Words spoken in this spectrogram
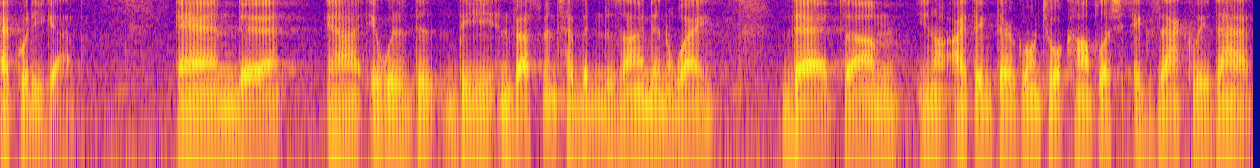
equity gap. And uh, uh it was the investments have been designed in a way that um, you know, I think they're going to accomplish exactly that.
